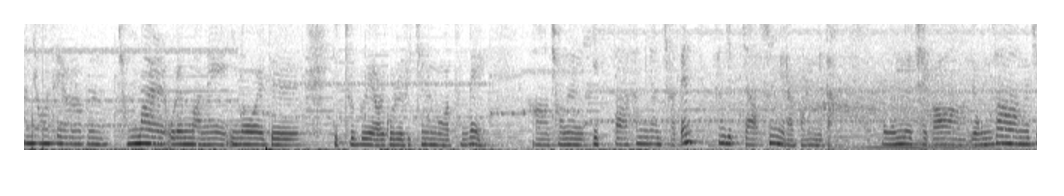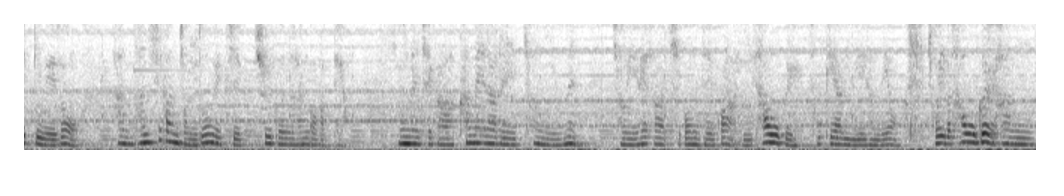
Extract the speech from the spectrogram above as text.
안녕하세요 여러분. 정말 오랜만에 이너월드 유튜브에 얼굴을 비치는 것 같은데 어, 저는 입사 3년차 된 편집자 수미라고 합니다. 어, 오늘 제가 영상을 찍기 위해서 한 1시간 정도 일찍 출근을 한 것 같아요. 오늘 제가 카메라를 켠 이유는 저희 회사 직원들과 이 사옥을 소개하기 위해서인데요. 저희가 사옥을 한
